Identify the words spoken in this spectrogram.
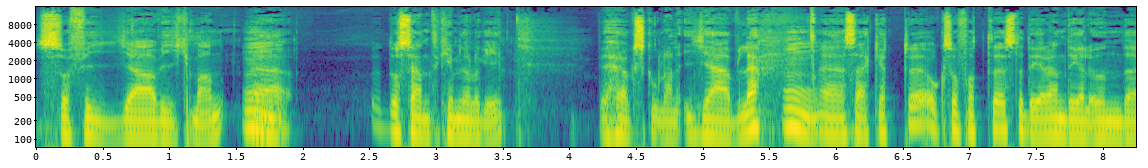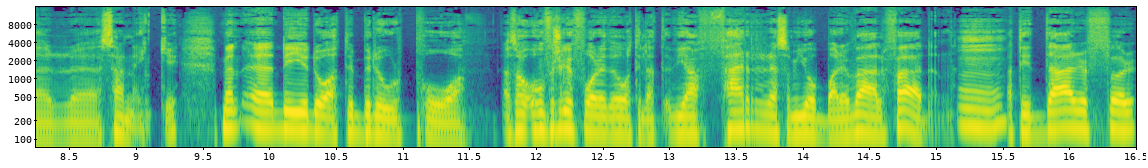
Sofia Wikman, eh, docent i kriminologi vid Högskolan i Gävle. Mm. Eh, säkert eh, också fått studera en del under eh, Sarnecki. Men det är ju då att det beror på, alltså hon försöker få det då till att vi har färre som jobbar i välfärden. Mm. Att det är därför,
